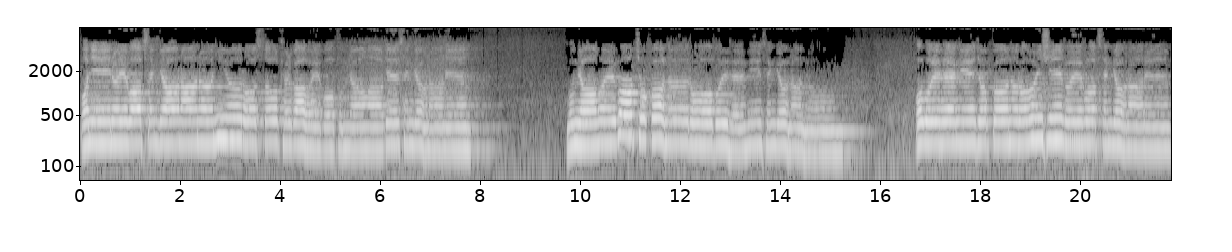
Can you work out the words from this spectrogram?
원인의 법 생겨나는 이유로서 결과의 법 분명하게 생겨나네. 무명의 법 조건으로 행위 생겨나면 행위 조건으로 의식의 법 생겨나네.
